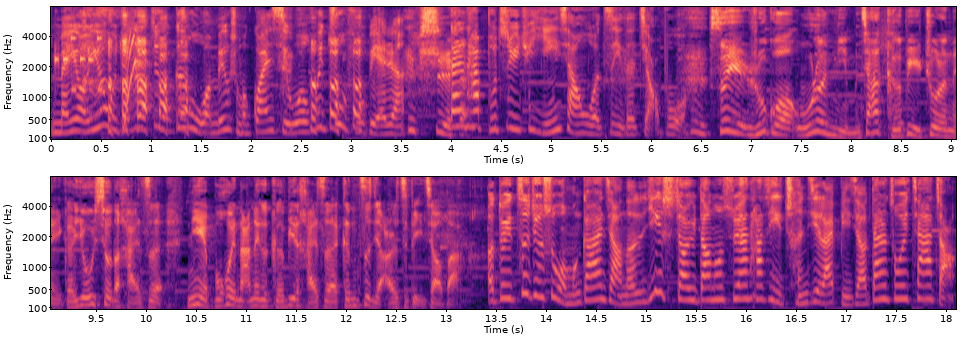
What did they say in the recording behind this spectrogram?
没有，因为我觉得这个跟我没有什么关系，我会祝福别人，是但是他不至于去影响我自己的脚步。所以，如果无论你们家隔壁住了哪个优秀的孩子，你也不会拿那个隔壁的孩子来跟自己儿子比较吧？呃，对，这就是我们刚才讲的应试教育当中，虽然它是以成绩来比较，但是作为家长，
